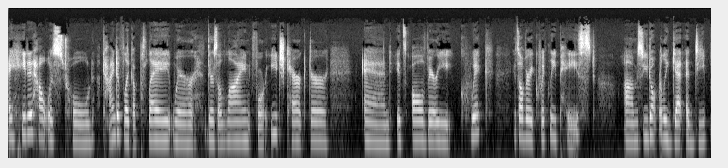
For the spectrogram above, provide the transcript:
I hated how it was told, kind of like a play where there's a line for each character and it's all very quick. It's all very quickly paced. Um, so you don't really get a deep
